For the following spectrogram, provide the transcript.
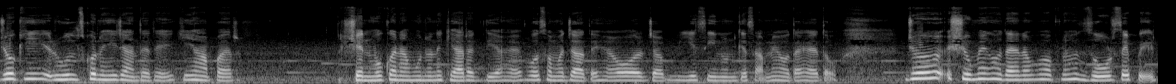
जो कि रूल्स को नहीं जानते थे कि यहाँ पर शेनवो का नाम उन्होंने क्या रख दिया है, वो समझ जाते हैं और जब ये सीन उनके सामने होता है तो जो शुमिंग होता है ना, वो अपना ज़ोर से पेट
